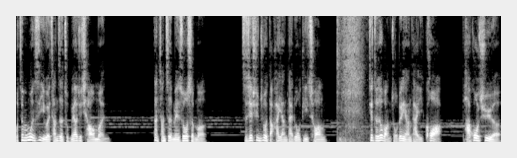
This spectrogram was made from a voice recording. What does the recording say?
我这么问是以为长者准备要去敲门，但长者没说什么，直接迅速的打开阳台落地窗，接着就往左边阳台一跨，爬过去了。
